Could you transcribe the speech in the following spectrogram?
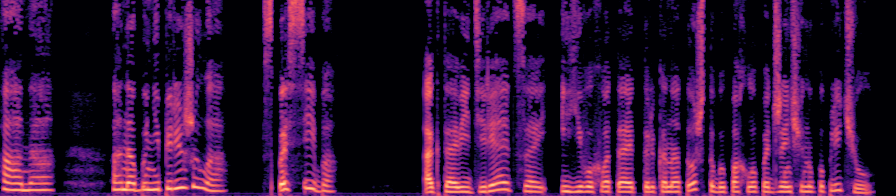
а она... она бы не пережила. Спасибо». Октавий теряется, и его хватает только на то, чтобы похлопать женщину по плечу.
